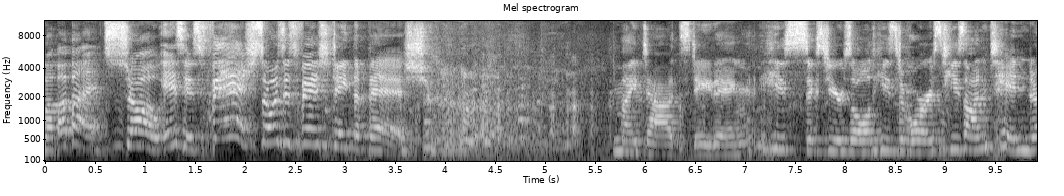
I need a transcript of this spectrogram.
but, but, but, so is his fish. So is his fish. Date the fish. My dad's dating. He's 60 years old. He's divorced. He's on Tinder.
